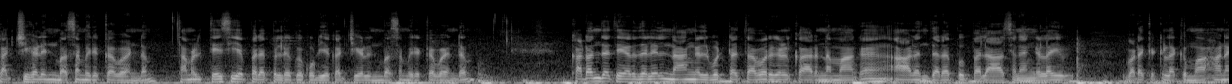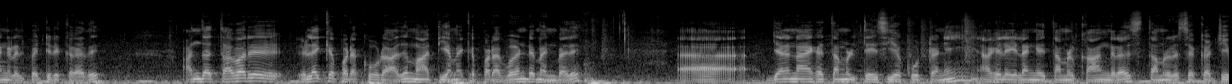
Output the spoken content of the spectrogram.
கட்சிகளின் வசம் இருக்க வேண்டும். தமிழ் தேசிய பரப்பில் இருக்கக்கூடிய கட்சிகளின் வசம் இருக்க வேண்டும். கடந்த தேர்தலில் நாங்கள் விட்ட தவறுகள் காரணமாக ஆளுந்தரப்பு பல ஆசனங்களை வடக்கு கிழக்கு மாகாணங்களில் பெற்றிருக்கிறது. அந்த தவறு இழைக்கப்படக்கூடாது மாற்றியமைக்கப்பட வேண்டும் என்பது ஜனநாயக தமிழ் தேசிய கூட்டணி அகில இலங்கை தமிழ் காங்கிரஸ் தமிழரசு கட்சி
